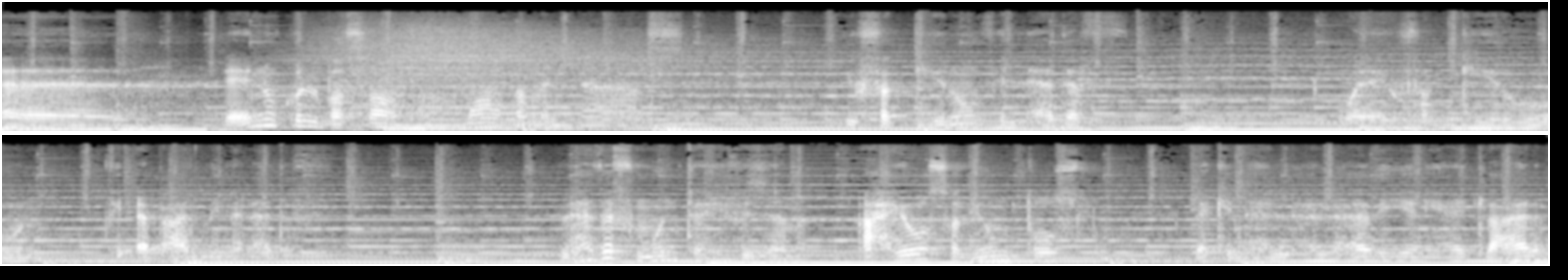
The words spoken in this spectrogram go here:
آه لأنه بكل بساطة معظم الناس يفكرون في الهدف ولا يفكرون في أبعد من الهدف. الهدف منتهي في الزمن. راح يوصل يوم توصلوا لكن هل, هل هذه نهاية العالم؟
